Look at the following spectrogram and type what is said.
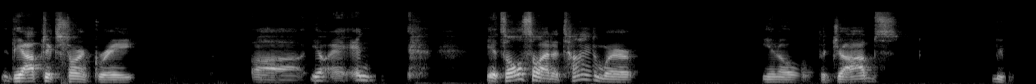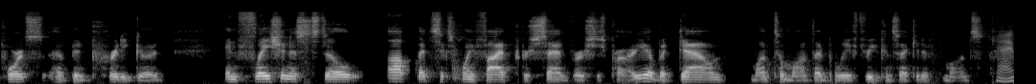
the optics aren't great. Uh, you know, and it's also at a time where you know, the jobs reports have been pretty good. Inflation is still up at 6.5% versus prior year, but down month to month, I believe, three consecutive months. Okay.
